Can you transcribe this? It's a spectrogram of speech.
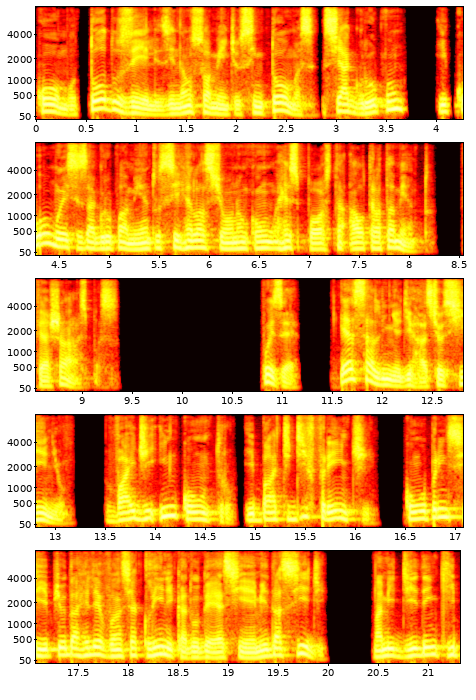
como todos eles, e não somente os sintomas, se agrupam e como esses agrupamentos se relacionam com resposta ao tratamento. Fecha aspas. Pois é, essa linha de raciocínio vai de encontro e bate de frente com o princípio da relevância clínica do DSM e da CID, na medida em que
